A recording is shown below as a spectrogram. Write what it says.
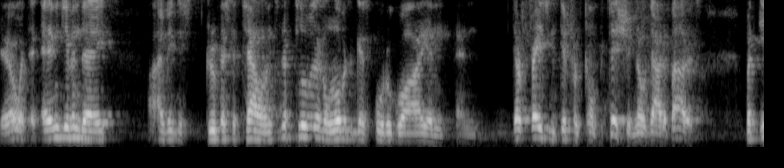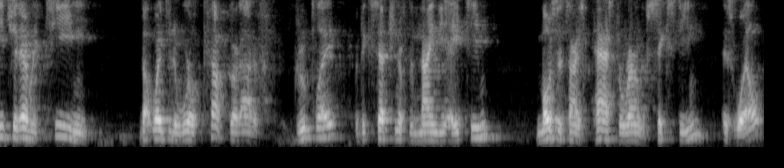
You know, at, at any given day, I think this group has the talent. They've proven it a little bit against Uruguay, and and they're facing different competition, no doubt about it. But each and every team that went to the World Cup got out of group play, with the exception of the 98 team. Most of the times passed a round of 16 as well.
